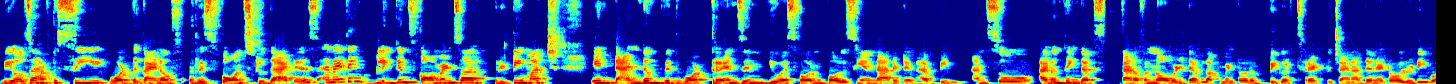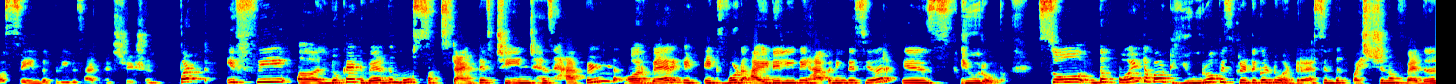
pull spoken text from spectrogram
we also have to see what the kind of response to that is. And I think Blinken's comments are pretty much in tandem with what trends in US foreign policy and narrative have been. And so I don't think that's kind of a novel development or a bigger threat to China than it already was, say, in the previous administration. But if we uh, look at where the most substantive change has happened or where it, it would ideally be happening this year is Europe. So, the point about Europe is critical to address in the question of whether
